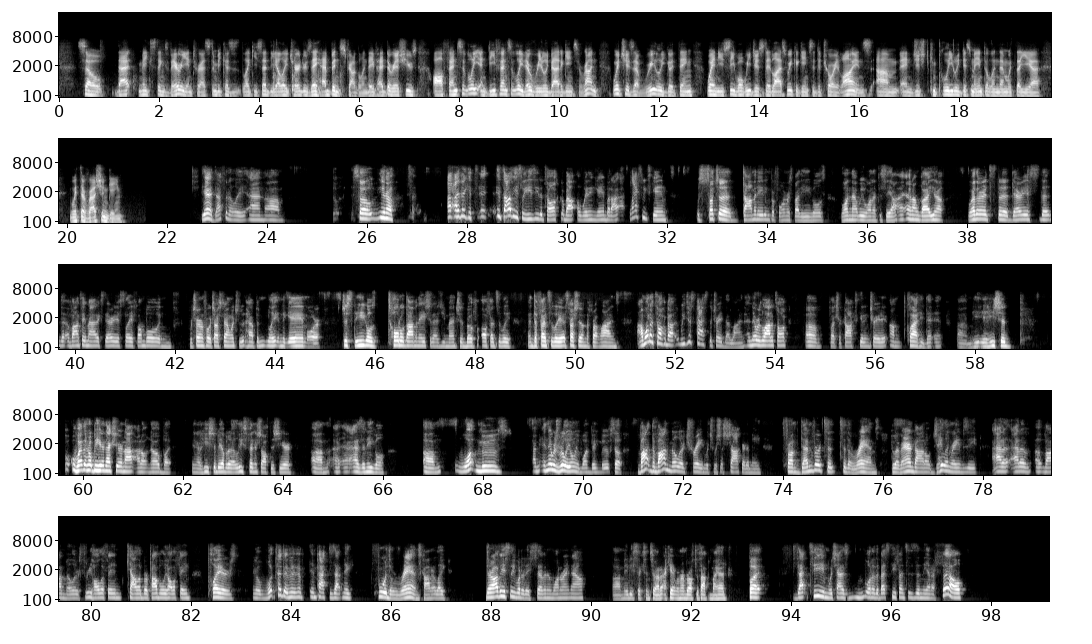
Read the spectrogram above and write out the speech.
So that makes things very interesting because, like you said, the LA Chargers, they have been struggling. They've had their issues offensively and defensively. They're really bad against the run, which is a really good thing when you see what we just did last week against the Detroit Lions um, and just completely dismantling them with the uh, with the rushing game. Yeah, definitely. And um, so, you know, I, I think it's it, it's obviously easy to talk about a winning game, but I, last week's game was such a dominating performance by the Eagles, one that we wanted to see, I, and I'm glad you know whether it's the Darius the, the Avonte Maddox Darius Slay fumble and return for a touchdown, which happened late in the game, or just the Eagles' total domination, as you mentioned, both offensively and defensively, especially on the front lines. I want to talk about. We just passed the trade deadline, and there was a lot of talk of Fletcher Cox getting traded. I'm glad he didn't. Um, he he should whether he'll be here next year or not, I don't know, but you know he should be able to at least finish off this year um, as an Eagle. Um, what moves? I mean, and there was really only one big move. So Von, the Von Miller trade, which was a shocker to me, from Denver to to the Rams, who have Aaron Donald, Jalen Ramsey, out of out of Von Miller, three Hall of Fame caliber, probably Hall of Fame players. You know, what type of impact does that make for the Rams, Connor? Like, they're obviously what are they seven and one right now, uh, maybe six and two. I, I, can't remember off the top of my head, but that team, which has one of the best defenses in the NFL,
